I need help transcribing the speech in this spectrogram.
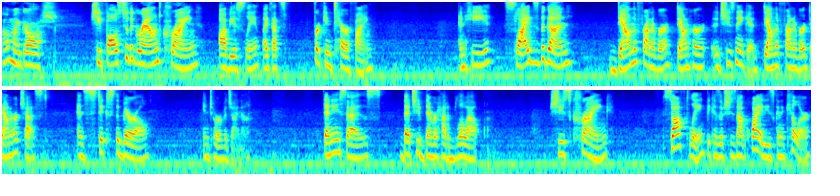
Oh my gosh. She falls to the ground crying, obviously. Like that's freaking terrifying. And he slides the gun down the front of her, down her, and she's naked, down the front of her, down her chest, and sticks the barrel into her vagina. Then he says, Bet you've never had a blowout. She's crying softly because if she's not quiet, he's going to kill her.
